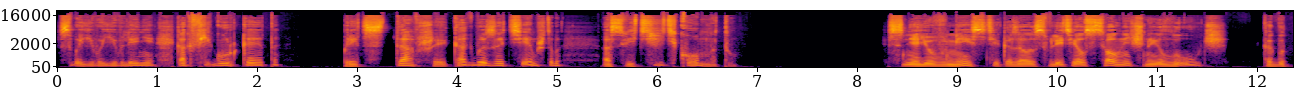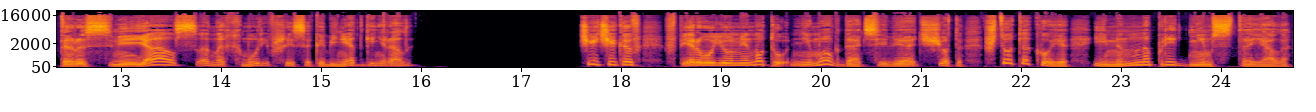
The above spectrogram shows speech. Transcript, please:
своего явления, как фигурка эта, представшая как бы за тем, чтобы осветить комнату. С нею вместе, казалось, влетел солнечный луч, как будто рассмеялся нахмурившийся кабинет генерала. Чичиков в первую минуту не мог дать себе отчета, что такое именно пред ним стояло.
